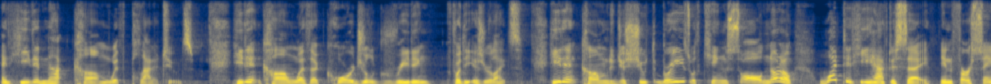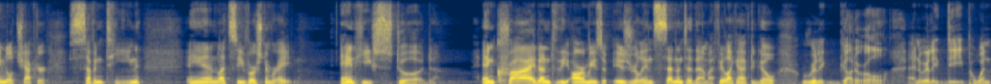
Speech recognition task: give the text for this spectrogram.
And he did not come with platitudes. He didn't come with a cordial greeting for the Israelites. He didn't come to just shoot the breeze with King Saul. No, no. What did he have to say in 1 Samuel chapter 17? And let's see, verse number 8. And he stood and cried unto the armies of Israel and said unto them, I feel like I have to go really guttural and really deep when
